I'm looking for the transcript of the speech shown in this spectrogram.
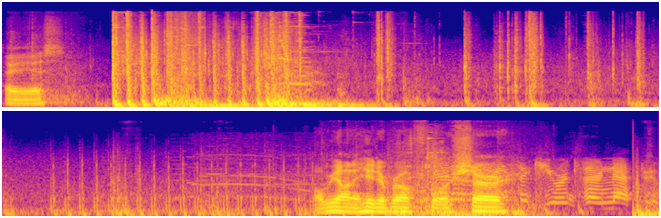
There he is. Oh, we on a heater, bro, for sure. Secured their Netu.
